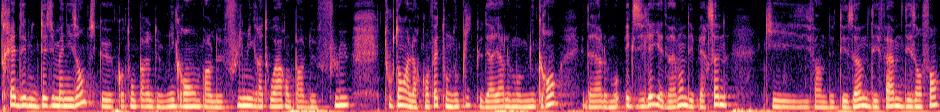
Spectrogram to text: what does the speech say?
très dé- déshumanisant, parce que quand on parle de migrants, on parle de flux migratoires, on parle de flux tout le temps, alors qu'en fait, on oublie que derrière le mot migrant, et derrière le mot exilé, il y a vraiment des personnes, qui, enfin, de- des hommes, des femmes, des enfants.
